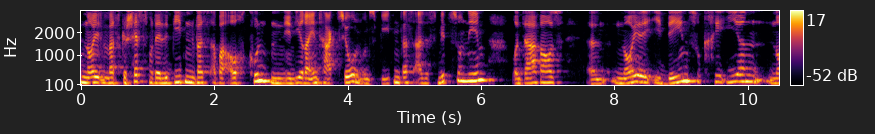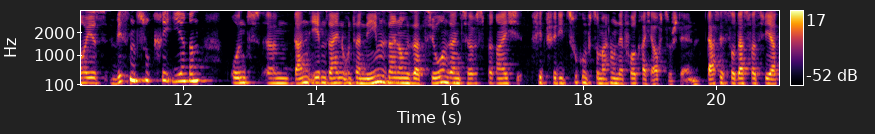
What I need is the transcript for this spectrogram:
neu, was Geschäftsmodelle bieten, was aber auch Kunden in ihrer Interaktion uns bieten, das alles mitzunehmen und daraus äh, neue Ideen zu kreieren, neues Wissen zu kreieren und ähm, dann eben sein Unternehmen, seine Organisation, seinen Servicebereich fit für die Zukunft zu machen und erfolgreich aufzustellen. Das ist so das, was wir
